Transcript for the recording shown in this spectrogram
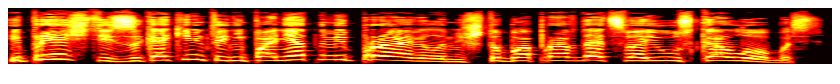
И прячетесь за какими-то непонятными правилами, чтобы оправдать свою узколобость.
